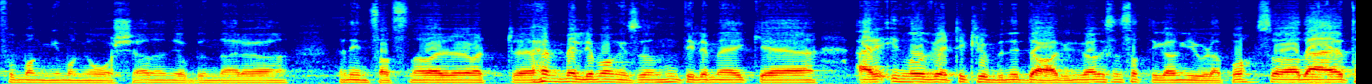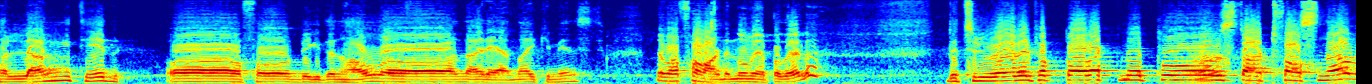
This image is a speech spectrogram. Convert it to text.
for mange mange år siden, den jobben der. og Den innsatsen har vært eh, veldig mange som til og med ikke er involvert i klubben i dag engang, som satte i gang hjula på. Så det er, tar lang tid å få bygd en hall, og en arena ikke minst. Men Var faren din noe med på det, eller? Det tror jeg vel pappa har vært med på startfasen av.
